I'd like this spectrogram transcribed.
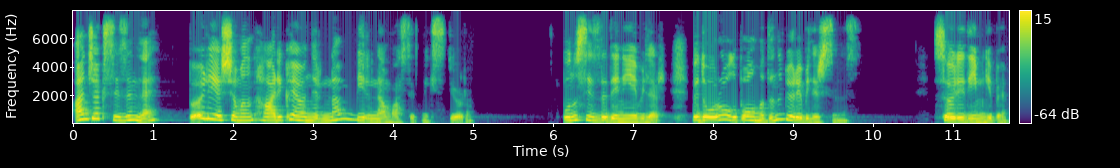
Ancak sizinle böyle yaşamanın harika yönlerinden birinden bahsetmek istiyorum. Bunu siz de deneyebilir ve doğru olup olmadığını görebilirsiniz. Söylediğim gibi,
